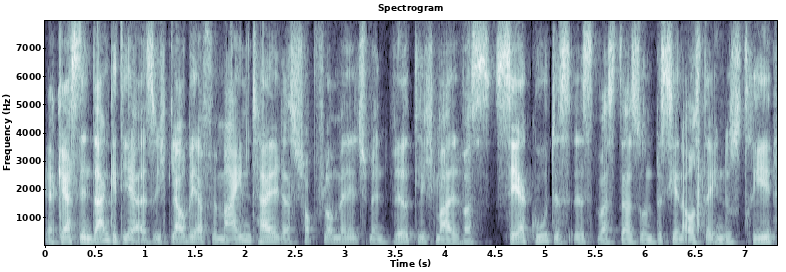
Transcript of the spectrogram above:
Ja, Kerstin, danke dir. Also ich glaube ja für meinen Teil, dass Shopfloor-Management wirklich mal was sehr Gutes ist, was da so ein bisschen aus der Industrie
